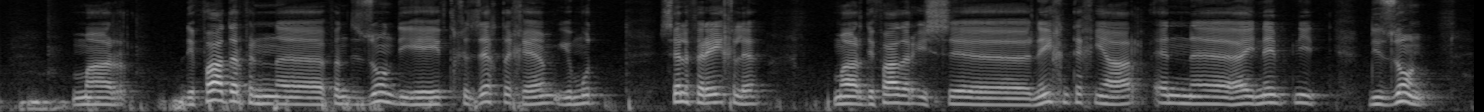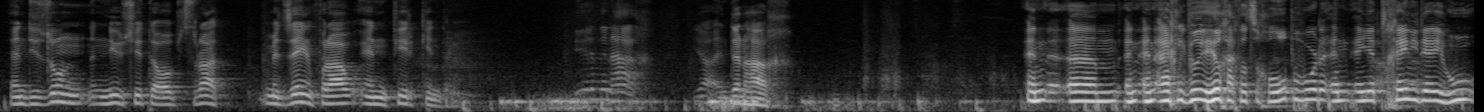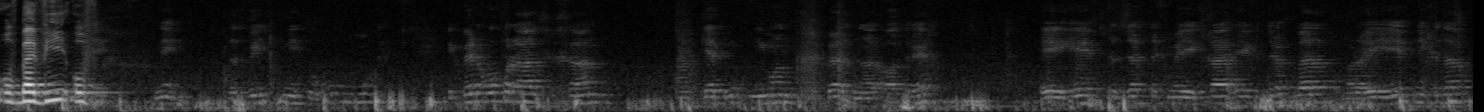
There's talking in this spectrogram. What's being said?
Maar de vader van, eh, van de zoon die heeft gezegd tegen hem, je moet zelf regelen. Maar de vader is eh 90 jaar en eh, hij neemt niet die zoon. En die zoon nu zit op straat met zijn vrouw en vier kinderen. Hier in Den Haag. Ja, in Den Haag. En, ehm, en, en eigenlijk wil je heel graag dat ze geholpen worden en, en je hebt geen idee hoe of bij wie of... Nee, dat weet ik niet. Hoe moet ik? Ik ben overal gegaan. Ik heb iemand gebeld naar Utrecht. Hij heeft gezegd tegen mij, ik ga even terugbellen, maar hij heeft niet gedaan.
